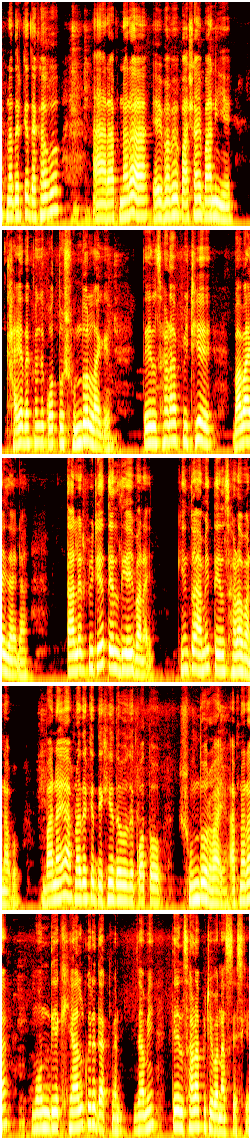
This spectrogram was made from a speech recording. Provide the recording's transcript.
আপনাদেরকে দেখাবো, আর আপনারা এইভাবে বাসায় বানিয়ে খাইয়ে দেখবেন যে কত সুন্দর লাগে। তেল ছাড়া পিঠে বাবাই যায় না। তালের পিঠে তেল দিয়েই বানাই, কিন্তু আমি তেল ছাড়া বানাবো। বানায় আপনাদেরকে দেখিয়ে দেবো যে কত সুন্দর হয়। আপনারা মন দিয়ে খেয়াল করে দেখবেন যে আমি তেল ছাড়া পিঠে বানাচ্ছি আজকে।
